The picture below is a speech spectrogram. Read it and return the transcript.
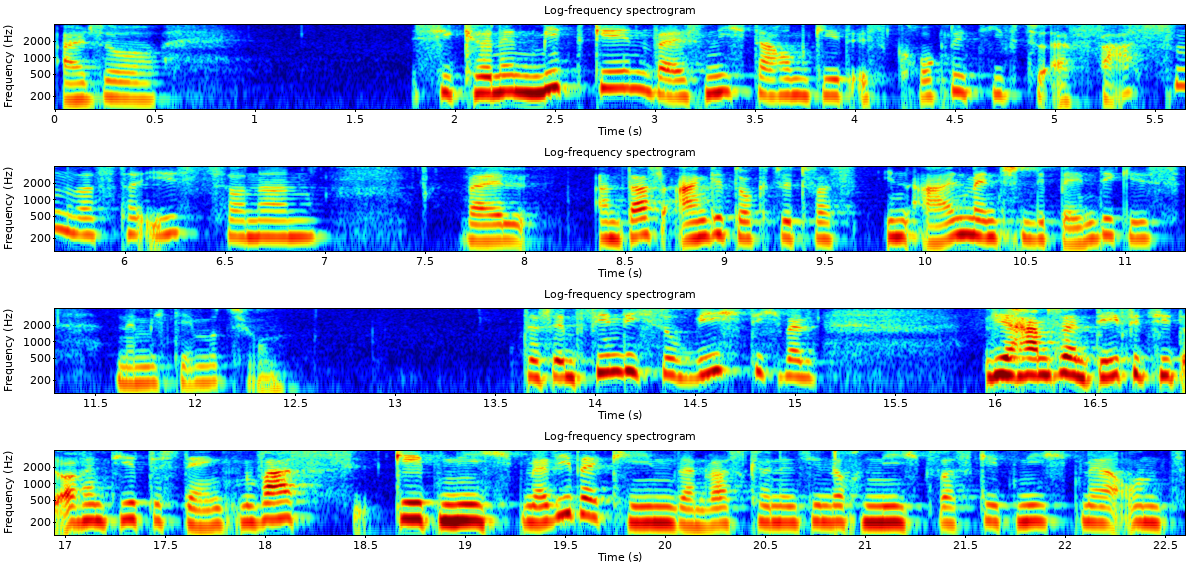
Also sie können mitgehen, weil es nicht darum geht, es kognitiv zu erfassen, was da ist, sondern weil an das angedockt wird, was in allen Menschen lebendig ist, nämlich die Emotion. Das empfinde ich so wichtig, weil wir haben so ein defizitorientiertes Denken. Was geht nicht mehr? Wie bei Kindern. Was können sie noch nicht? Was geht nicht mehr? Und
